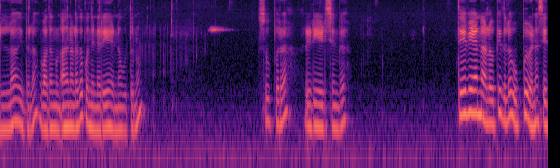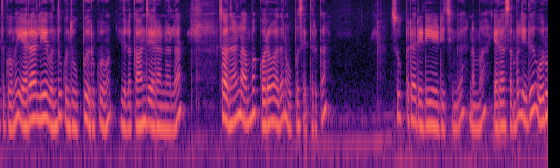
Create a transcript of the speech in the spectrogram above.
எல்லாம் இதில் வதங்கணும். அதனால தான் கொஞ்சம் நிறைய எண்ணெய் ஊற்றணும் சூப்பராக ரெடி ஆயிடுச்சுங்க. தேவையான அளவுக்கு இதில் உப்பு வேணால் சேர்த்துக்கோங்க. இறாலே வந்து கொஞ்சம் உப்பு இருக்கும். இதில் காஞ்ச இறானால. ஸோ அதனால் நம்ம குறவாக தான் நான் உப்பு சேர்த்துருக்கேன். சூப்பராக ரெடி ஆகிடுச்சுங்க நம்ம எறா சம்பல். இது ஒரு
